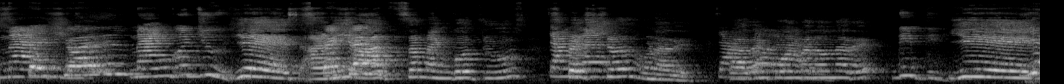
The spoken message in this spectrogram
स्पेशल मँगो ज्यूस येस आणि Special. आजचा मँगो ज्यूस चांगला. स्पेशल होणार आहे कारण कोण. बनवणार आहे दीदी. ये Yay! ये.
